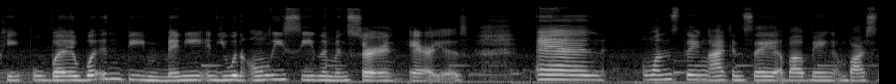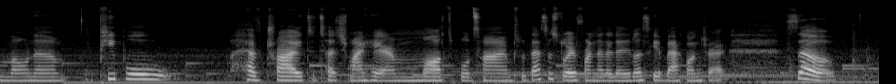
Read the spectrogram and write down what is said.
people, but it wouldn't be many, and you would only see them in certain areas. And one thing I can say about being in Barcelona, people have tried to touch my hair multiple times, but that's a story for another day. Let's get back on track. So,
